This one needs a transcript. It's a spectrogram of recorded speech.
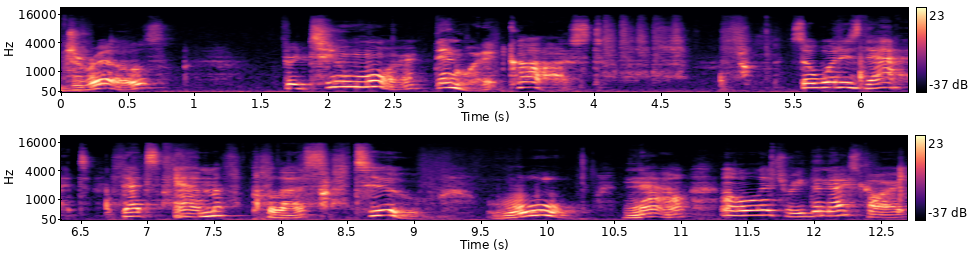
drills for two more than what it cost. So what is that? That's m plus 2. Ooh. Now, oh, let's read the next part.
